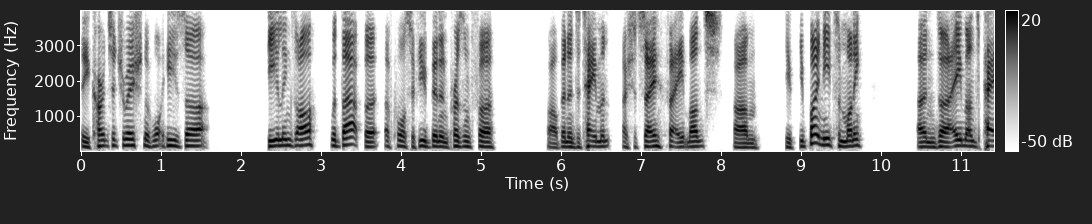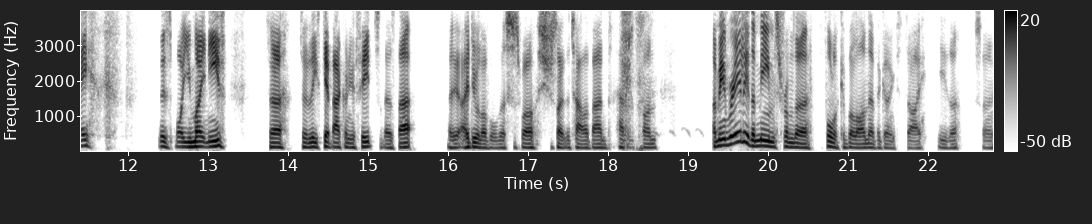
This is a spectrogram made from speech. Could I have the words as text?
the current situation of what his uh dealings are with that, but of course, if you've been in prison for well, been in detainment, I should say, for eight months, um, you you might need some money, and uh, eight months' pay is what you might need to to at least get back on your feet. So there's that. I, I do love all this as well. It's just like the Taliban having fun. I mean, really, the memes from the Fall of Kabul are never going to die either. So,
